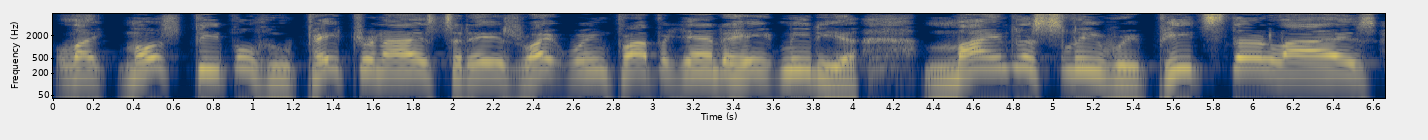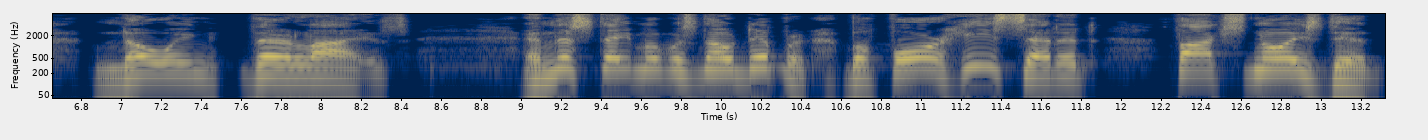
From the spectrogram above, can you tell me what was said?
like most people who patronize today's right-wing propaganda hate media, mindlessly repeats their lies knowing their lies. And this statement was no different. Before he said it, Fox Noise did.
